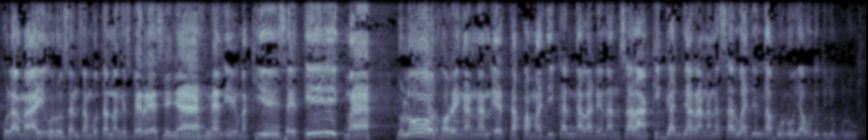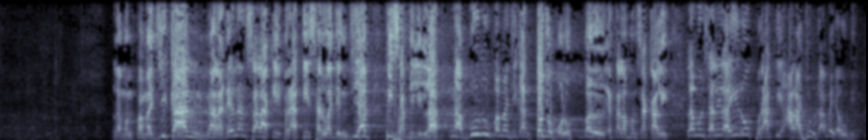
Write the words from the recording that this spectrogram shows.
kulama urusan sambutan manggis beresnya ngantik mah dulur horenganan eta pamajikan ngaladenan salaki ganjaran anak saru aja ngabunuh Yahudi 70 lamun pamajikan ngaladenan salaki berarti sarwajeng jihad pisabilillah ngabunuh pamajikan 70 Be, eta lamun sakali. Lamun salila hirup berarti alajur kabeh Yahudi.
